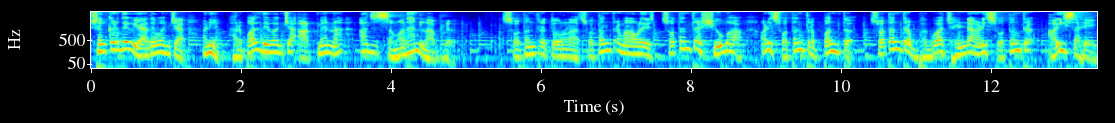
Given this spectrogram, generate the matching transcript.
शंकरदेव यादवांच्या आणि हरपाल देवांच्या आत्म्यांना आज समाधान लाभलं. स्वतंत्र तोरणा स्वतंत्र मावळे स्वतंत्र शिवभा आणि स्वतंत्र पंत स्वतंत्र भगवा झेंडा आणि स्वतंत्र आई साहेब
